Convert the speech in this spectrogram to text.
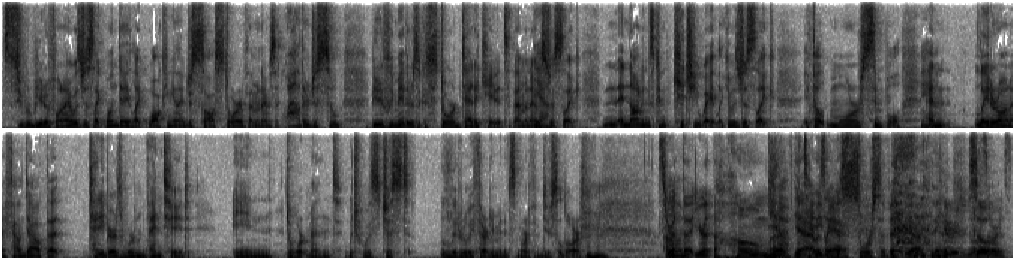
super beautiful. And I was just like one day like walking and I just saw a store of them and I was like wow they're just so beautifully made. There was like a store dedicated to them and I was just like and not in this kind of kitschy way. Like it was just like it felt more simple. And later on I found out that teddy bears were invented in Dortmund, which was just literally 30 minutes north of Dusseldorf. Mm-hmm. So you're at the you're at the home of the Um, yeah, teddy I was like bear. the source of it. Yeah, The yeah. original so source.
